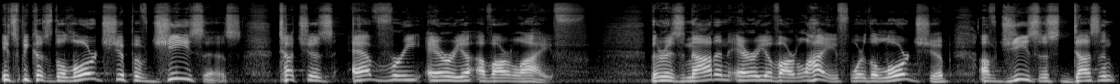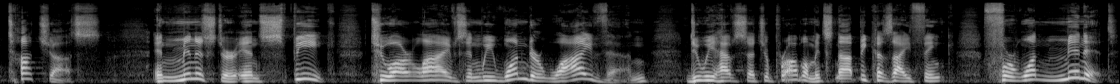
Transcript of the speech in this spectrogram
It's because the Lordship of Jesus touches every area of our life. There is not an area of our life where the Lordship of Jesus doesn't touch us and minister and speak to our lives. And we wonder why then do we have such a problem? It's not because I think for one minute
